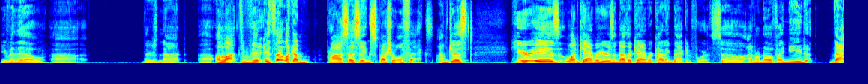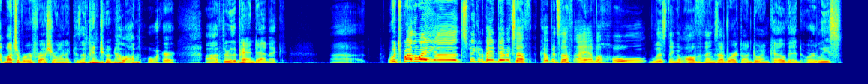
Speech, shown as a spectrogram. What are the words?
even though uh, there's not uh, a lot to vid. It's not like I'm processing special effects. I'm just here is one camera, here's another camera cutting back and forth. So I don't know if I need that much of a refresher on it because I've been doing a lot more uh, through the pandemic. Which, by the way, uh, speaking of pandemic stuff, COVID stuff, I have a whole listing of all the things I've worked on during COVID, or at least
